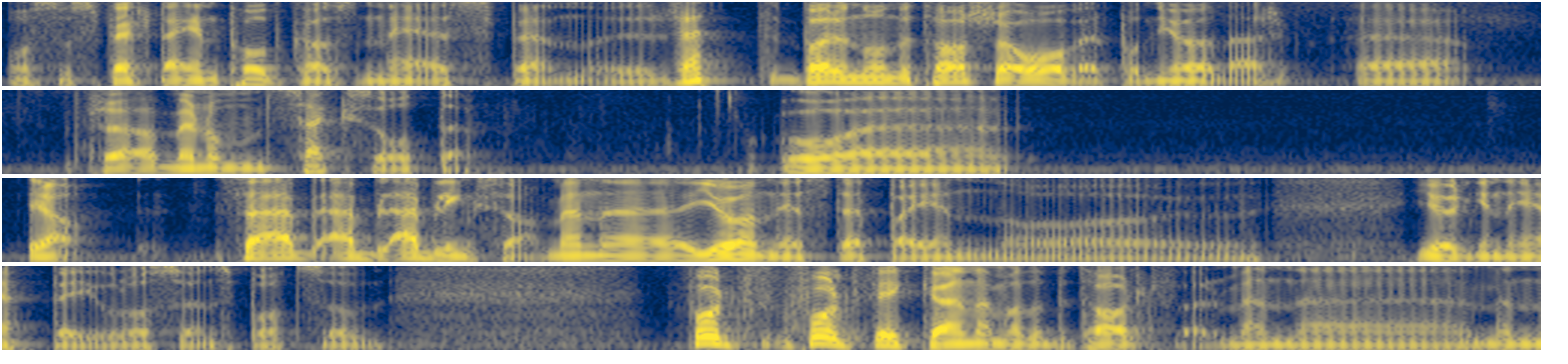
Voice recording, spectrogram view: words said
og så spilte jeg inn podkasten med Espen rett bare noen etasjer over på Njø der. Uh, fra mellom seks og åtte. Og Ja. Så jeg, jeg, jeg blingsa. Men uh, Jøni steppa inn, og Jørgen Epe gjorde også en spot. Så folk, folk fikk hva enn de hadde betalt for, men, men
